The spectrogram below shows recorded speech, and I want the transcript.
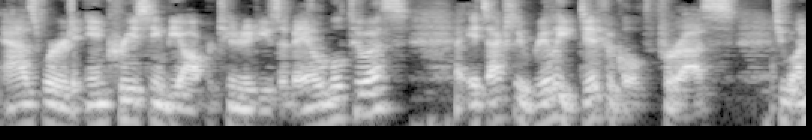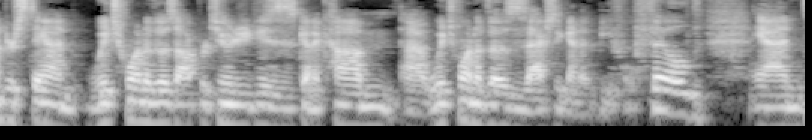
As we're increasing the opportunities available to us, it's actually really difficult for us to understand which one of those opportunities is going to come, uh, which one of those is actually going to be fulfilled, and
